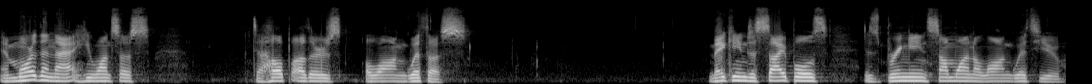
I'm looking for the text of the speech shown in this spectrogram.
And more than that, he wants us to help others along with us. Making disciples is bringing someone along with you,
